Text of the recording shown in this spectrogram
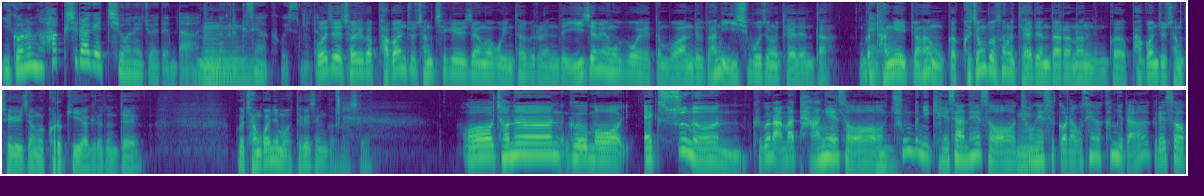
이거는 확실하게 지원해 줘야 된다. 저는 음. 그렇게 생각하고 있습니다. 어제 저희가 박완주 정책위 의장하고 인터뷰를 했는데 이재명 후보가 했던 뭐 안 돼도 한 25조 정도 돼야 된다. 그러니까 네. 당의 입장은 그러니까 그 정도 선은 돼야 된다라는 그러니까 박완주 정책위 의장은 그렇게 이야기를 했는데 그 장관님은 어떻게 생각하세요? 어, 저는 그 뭐 액수는 그건 아마 당에서 음. 충분히 계산해서 음. 정했을 음. 거라고 생각합니다. 그래서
